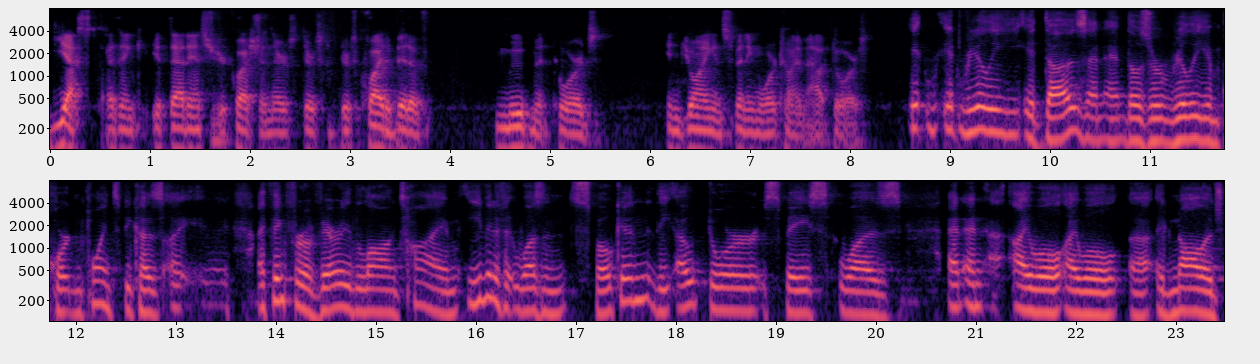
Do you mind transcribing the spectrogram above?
yes, I think if that answers your question, there's there's there's quite a bit of movement towards enjoying and spending more time outdoors. It it really it does, and and those are really important points because I. I think for a very long time, even if it wasn't spoken, the outdoor space was and and I will I will uh, acknowledge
